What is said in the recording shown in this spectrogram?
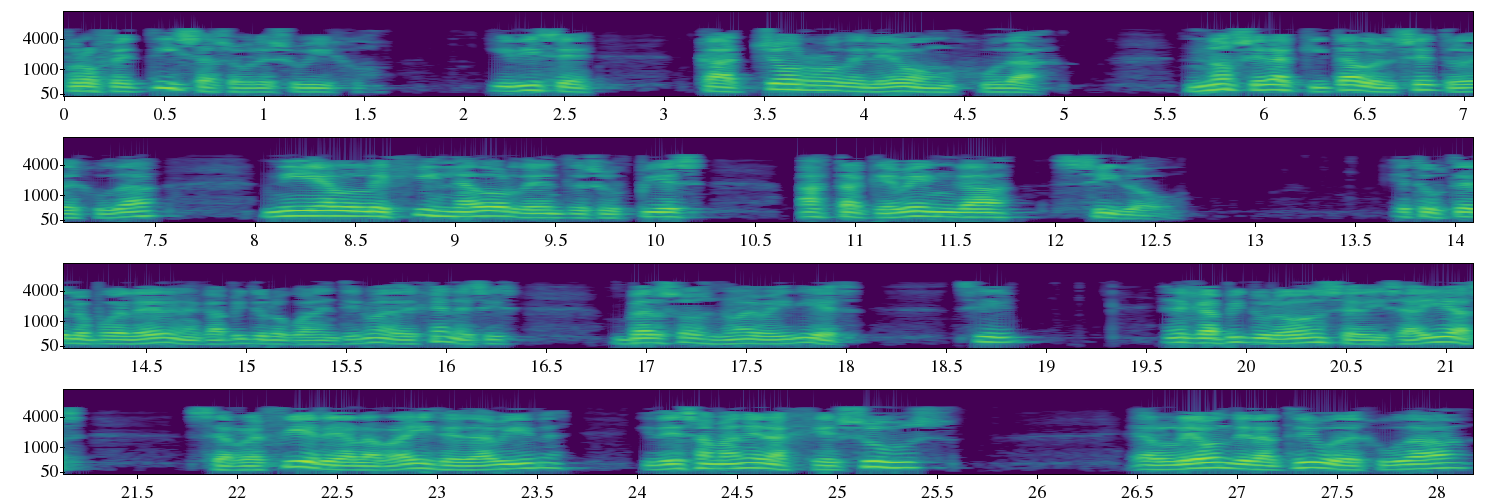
profetiza sobre su hijo y dice, cachorro de león Judá no será quitado el cetro de Judá, ni el legislador de entre sus pies, hasta que venga Silo. Esto usted lo puede leer en el capítulo 49 de Génesis, versos 9 y 10. Sí, en el capítulo 11 de Isaías se refiere a la raíz de David, y de esa manera Jesús, el león de la tribu de Judá,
